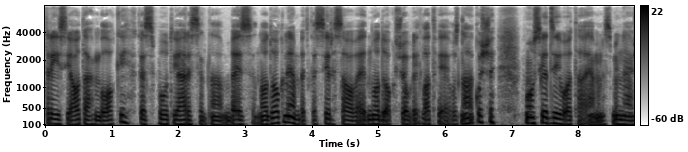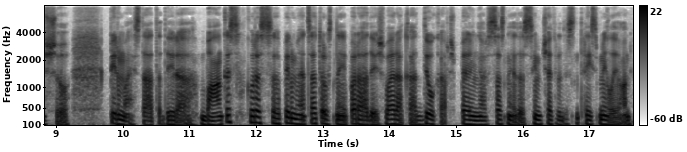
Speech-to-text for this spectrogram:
trīs jautājumu bloki, kas būtu jārisina bez nodokļiem, bet kas ir sava veida nodokļi šobrīd Latvijai uznākuši mūsu iedzīvotājiem. Un es minēšu, pirmais tā tad ir bankas, kuras pirmajā ceturksnī parādījuši vairāk kā divkāršu peļņu ar sasniedzot 143 miljonu.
